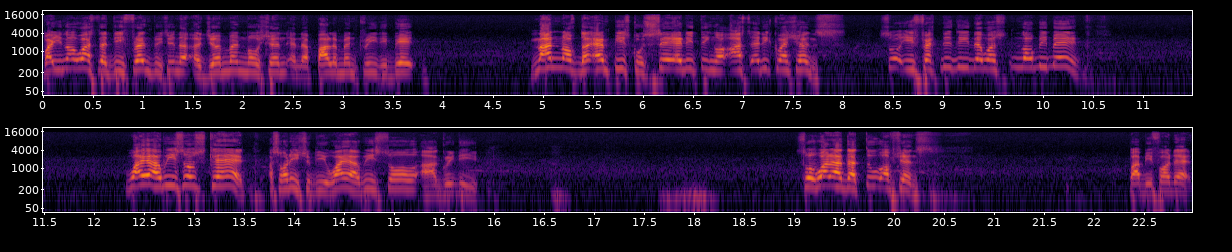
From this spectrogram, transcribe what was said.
But you know what's the difference between a adjournment motion and a parliamentary debate? None of the MPs could say anything or ask any questions. So effectively, there was no debate. Why are we so scared? Oh, sorry, it should be why are we so uh, greedy? So what are the two options? But before that,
